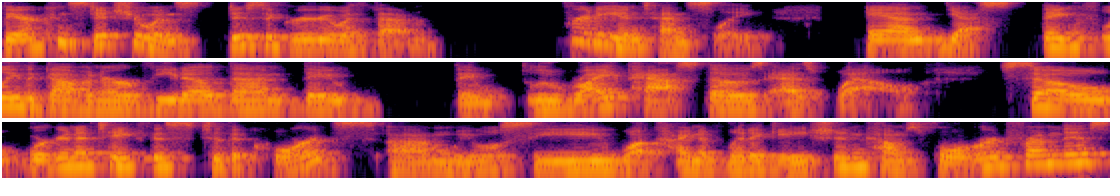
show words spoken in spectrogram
their constituents disagree with them pretty intensely. And yes, thankfully the governor vetoed them. They they blew right past those as well. So we're going to take this to the courts. Um, we will see what kind of litigation comes forward from this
